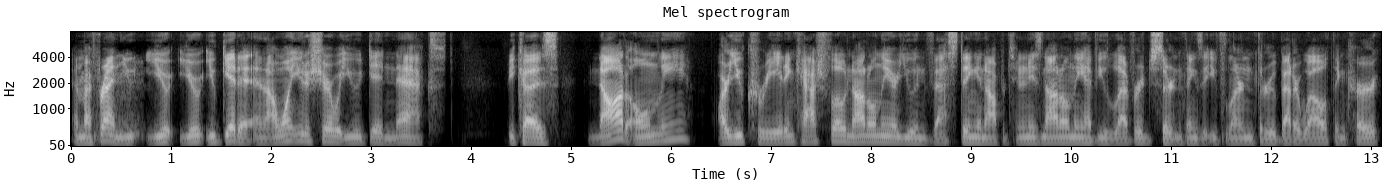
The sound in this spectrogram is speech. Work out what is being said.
And my friend, you you you you get it, and I want you to share what you did next, because not only are you creating cash flow, not only are you investing in opportunities, not only have you leveraged certain things that you've learned through Better Wealth and Kirk,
